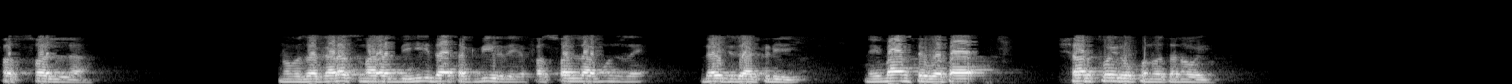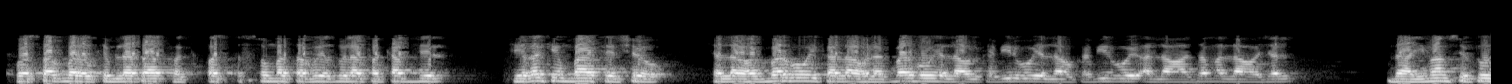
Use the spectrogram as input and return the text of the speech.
فصلى نو ذکر اسم ربه دا تکبیر دی فصلى منز دا جدا کړی نیمان سے وتا شرط وی رکن وتنوی واستقبل القبلة ثم استقبل القبلة فكبر صيغه کې هم باز تیر شو چې الله اکبر وو ک الله اکبر وو الله الکبیر وو الله کبیر وو الله اعظم الله وجل دا امام سے ټول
